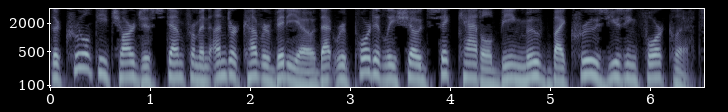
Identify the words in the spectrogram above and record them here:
The cruelty charges stem from an undercover video that reportedly showed sick cattle being moved by crews using forklifts.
